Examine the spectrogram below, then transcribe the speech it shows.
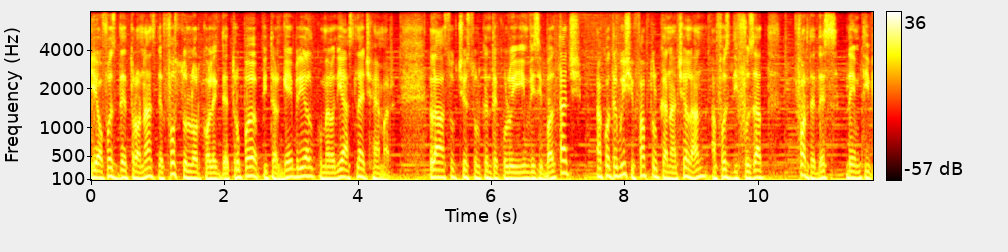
Ei au fost detronați de fostul lor coleg de trupă, Peter Gabriel, cu melodia Sledgehammer. La succesul cântecului Invisible Touch a contribuit și faptul că în acel an a fost difuzat foarte des de MTV.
